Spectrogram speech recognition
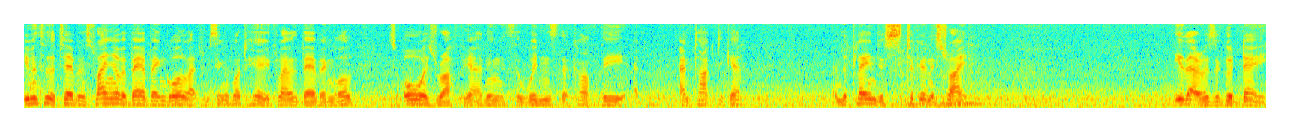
Even through the turbulence, flying over Bay of Bengal, like from Singapore to here, you fly over the Bay of Bengal, it's always rough, yeah. I think it's the winds that come off the Antarctica. And the plane just took it in its stride. Either it was a good day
